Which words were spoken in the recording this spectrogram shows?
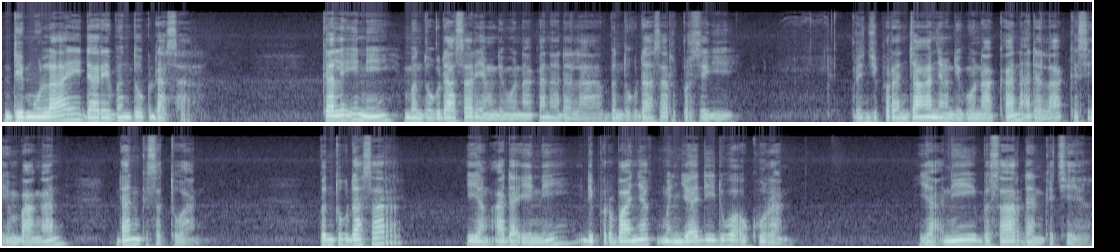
Dimulai dari bentuk dasar. Kali ini, bentuk dasar yang digunakan adalah bentuk dasar persegi. Prinsip perancangan yang digunakan adalah keseimbangan dan kesatuan. Bentuk dasar yang ada ini diperbanyak menjadi dua ukuran, yakni besar dan kecil.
